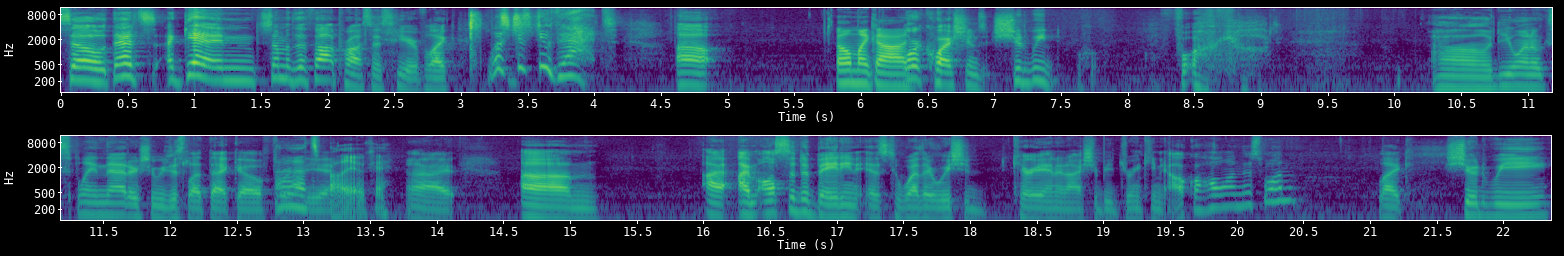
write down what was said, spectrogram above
So that's again some of the thought process here of like, let's just do that. Uh, Oh my God. more questions. Should we? For, oh God. Oh, do you want to explain that, or should we just let that go? For That's uh, probably okay. All right. Um, I, I'm also debating as to whether we should, Cariann and I should be drinking alcohol on this one. Like, should we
